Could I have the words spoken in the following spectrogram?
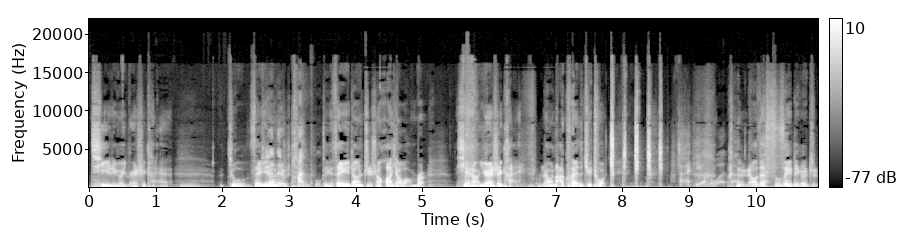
气这个袁世凯，嗯，就在一张。对，在一张纸上画小王八，写上袁世凯，然后拿筷子去戳，哎呦我的，然后再撕碎这个纸。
